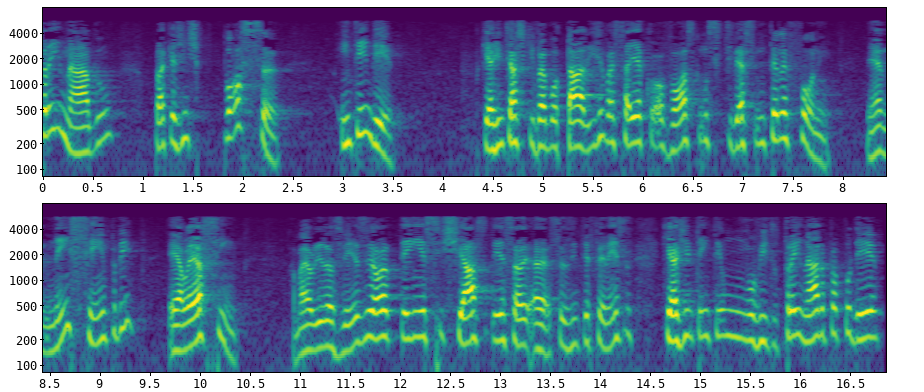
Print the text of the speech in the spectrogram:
treinado para que a gente possa entender. Porque a gente acha que vai botar ali já vai sair a voz como se estivesse no telefone. Né? Nem sempre ela é assim. A maioria das vezes ela tem esse chiaço, tem essa- essas interferências, que a gente tem que ter um ouvido treinado para poder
